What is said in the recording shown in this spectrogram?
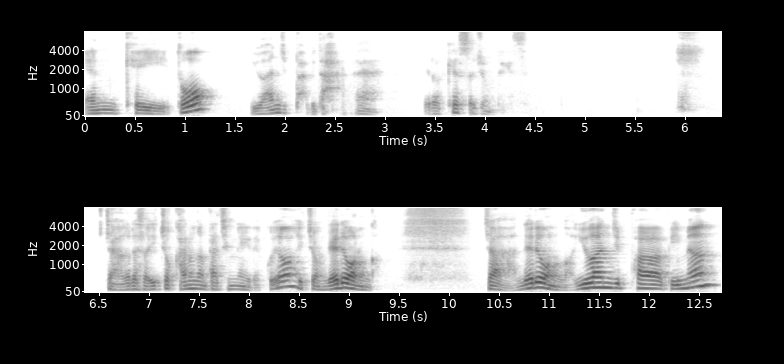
NK도 유한 집합이다. 네, 이렇게 써주면 되겠어요. 자, 그래서 이쪽 가는 건 다 증명이 됐고요. 이쪽 내려오는 거. 자, 내려오는 거. 유한 집합이면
